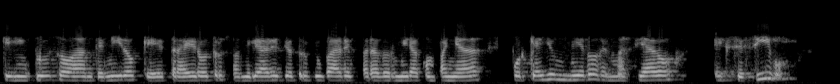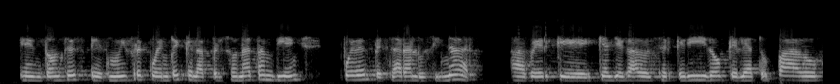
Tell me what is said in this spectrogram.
que incluso han tenido que traer otros familiares de otros lugares para dormir acompañadas porque hay un miedo demasiado excesivo. Entonces es muy frecuente que la persona también pueda empezar a alucinar, a ver que, que ha llegado el ser querido, que le ha topado,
